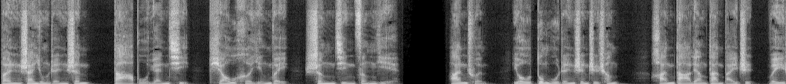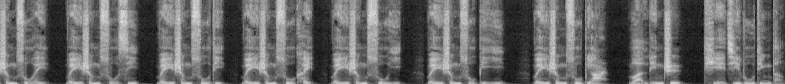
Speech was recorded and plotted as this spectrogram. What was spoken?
本善用人参，大补元气，调和营卫，生津增液。鹌鹑。有动物人参之称，含大量蛋白质、维生素 A、维生素 C、维生素 D、维生素 K、维生素 E、维生素 B 一、维生素 B 二、卵磷脂、铁及芦丁等，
